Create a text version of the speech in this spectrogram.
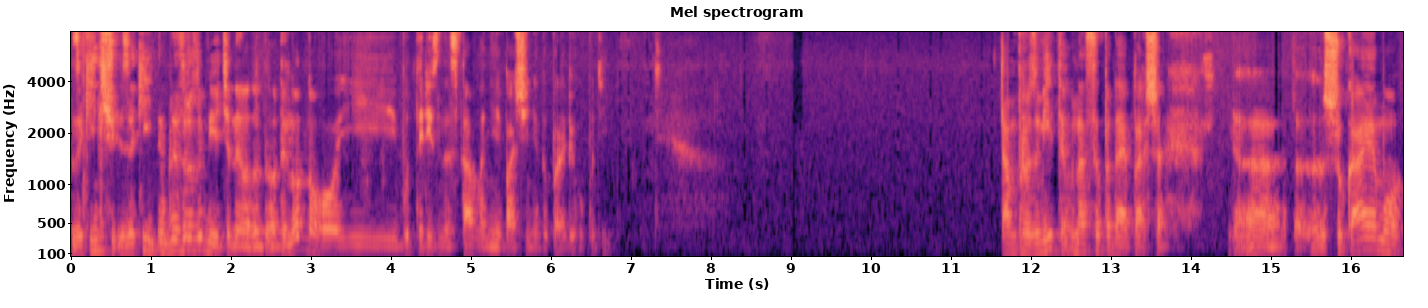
Закінч... Закін... Не зрозуміють не один одного і буде різне ставлення і бачення до перебігу подій. Там розумієте, у нас випадає перше. Е, е, Шукаємо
